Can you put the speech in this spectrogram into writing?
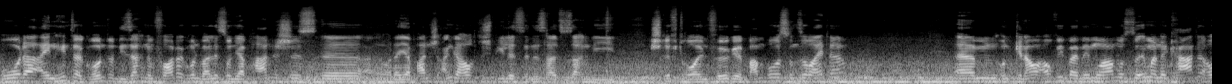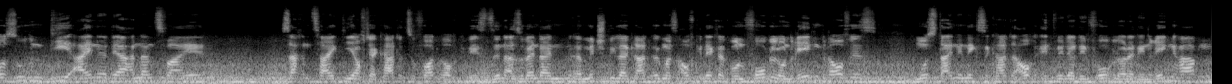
oder ein Hintergrund. Und die Sachen im Vordergrund, weil es so ein japanisches äh, oder japanisch angehauchtes Spiel ist, sind es halt so Sachen wie Schriftrollen, Vögel, Bambus und so weiter. Ähm, und genau auch wie bei Memoir musst du immer eine Karte aussuchen, die eine der anderen zwei Sachen zeigt, die auf der Karte zuvor drauf gewesen sind. Also wenn dein äh, Mitspieler gerade irgendwas aufgedeckt hat, wo ein Vogel und Regen drauf ist, muss deine nächste Karte auch entweder den Vogel oder den Regen haben.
